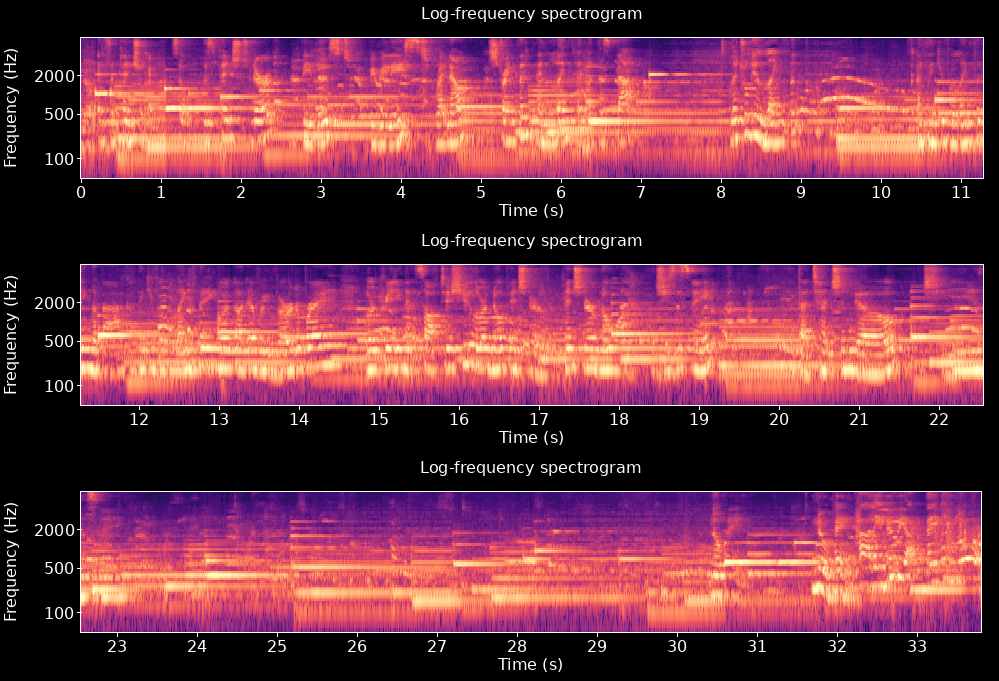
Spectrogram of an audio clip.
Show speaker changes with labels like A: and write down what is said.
A: It's a pinch, okay. So this pinched nerve, be loosed, be released right now. Strengthen and lengthen. Let this back literally lengthen. I thank you for lengthening the back. I thank you for lengthening, Lord God, every vertebrae. Lord, creating that soft tissue. Lord, no pinch nerve. Pinch nerve no more. In Jesus' name. Let that tension go. Jesus' No pain. No pain. Hallelujah. Thank you, Lord.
